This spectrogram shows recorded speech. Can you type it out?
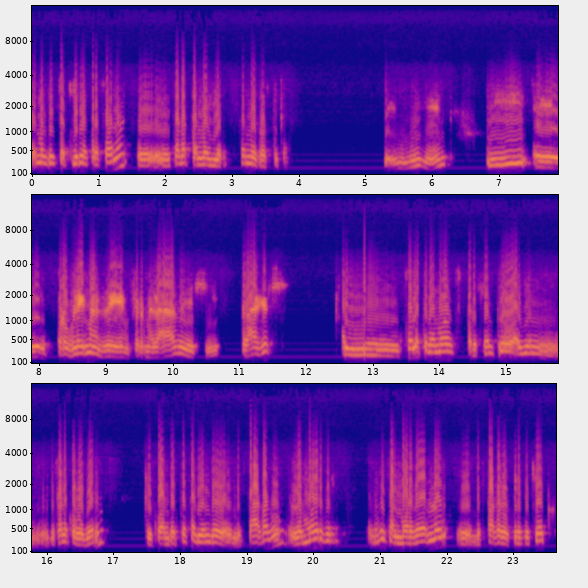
hemos visto aquí en nuestra zona, eh, se adaptan muy bien, son muy rústicas. muy bien. Y eh, problemas de enfermedades y plagas. solo tenemos, por ejemplo, hay un gusano cogollero que cuando está saliendo el espárrago lo muerde. Entonces al morderlo el espárrago crece chueco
